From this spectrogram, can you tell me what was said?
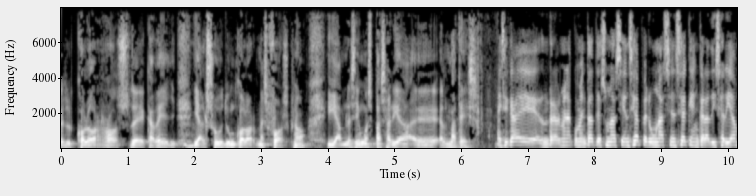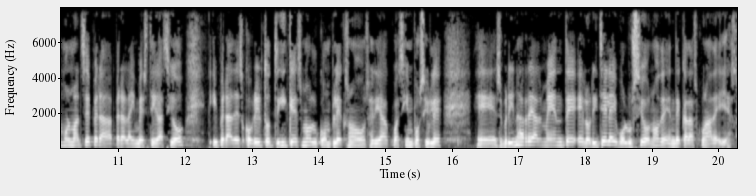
el color ros de cabell i al sud un color més fosc, no? I amb les llengües passaria eh, el mateix. Així que eh, realment ha comentat, és una ciència, però una ciència que encara deixaria molt marge per a, per a la investigació i per a descobrir tot i que és molt complex, no? seria quasi impossible eh, esbrinar realment l'origen i la evolució no? de, de cadascuna d'elles.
